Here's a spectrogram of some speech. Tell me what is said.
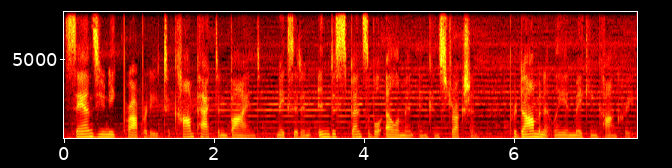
Sand's unique property to compact and bind makes it an indispensable element in construction, predominantly in making concrete.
